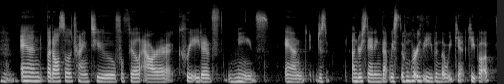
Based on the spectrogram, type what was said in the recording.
Hmm. and but also trying to fulfill our creative needs and just understanding that we're still worthy even though we can't keep up.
